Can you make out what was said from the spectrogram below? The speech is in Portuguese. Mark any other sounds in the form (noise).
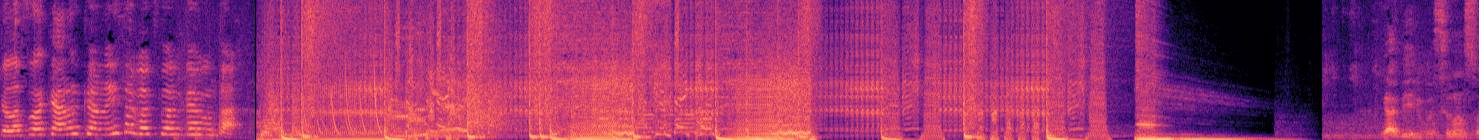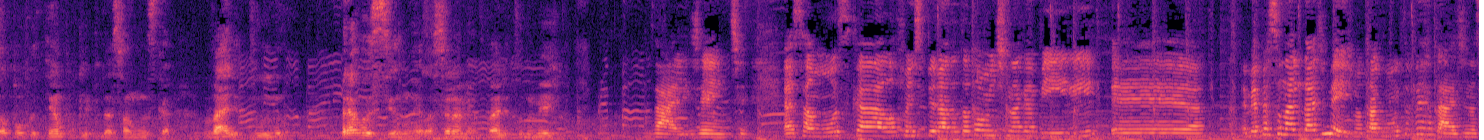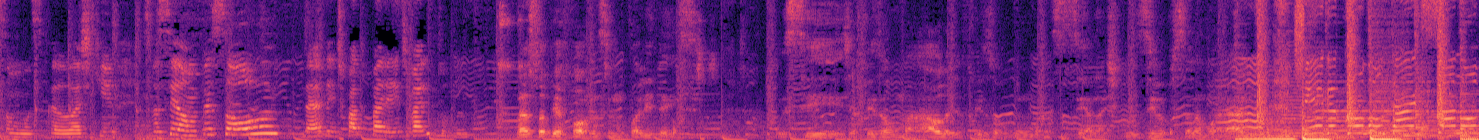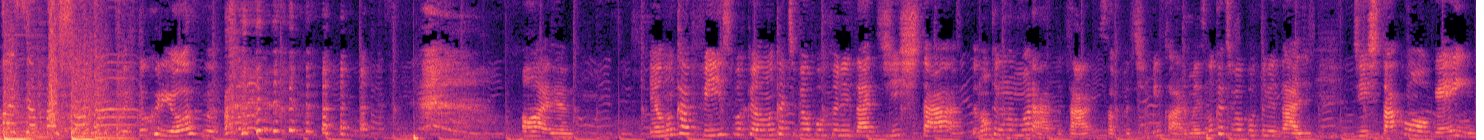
Pela sua cara, eu não quero nem saber o que você vai me perguntar. Gabi, você lançou há pouco tempo o clipe da sua música Vale Tudo. Pra você, no relacionamento, vale tudo mesmo? Vale, gente. Essa música ela foi inspirada totalmente na Gabi. É... é minha personalidade mesmo. Eu trago muita verdade nessa música. Eu acho que se você ama a pessoa, né, dentro de quatro paredes, vale tudo. Na sua performance no Polidense, você já fez alguma aula, já fez alguma cena exclusiva pro seu namorado? Chega com eu nunca fiz porque eu nunca tive a oportunidade de estar. Eu não tenho namorado, tá? Só pra deixar bem claro, mas nunca tive a oportunidade de estar com alguém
